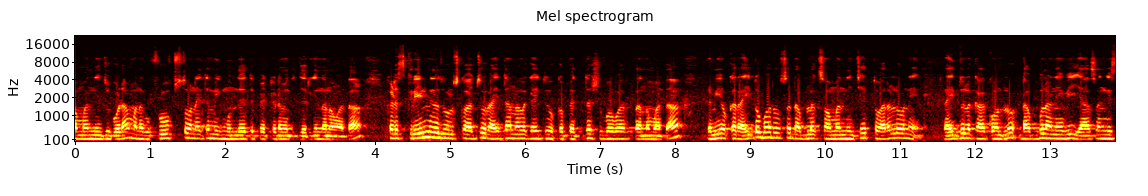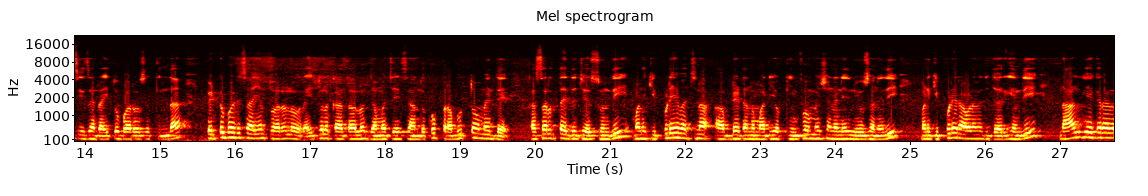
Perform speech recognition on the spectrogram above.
సంబంధించి కూడా మనకు ప్రూఫ్స్తోనైతే మీకు ముందైతే పెట్టడం అయితే జరిగిందనమాట ఇక్కడ స్క్రీన్ మీద చూసుకోవచ్చు రైతన్నలకైతే ఒక పెద్ద శుభవార్త అన్నమాట. మీ యొక్క రైతు భరోసా డబ్బులకు సంబంధించి త్వరలోనే రైతులకు అకౌంట్లో డబ్బులు అనేవి యాసంగి సీజన్ రైతు భరోసా కింద పెట్టుబడి సాయం త్వరలో రైతుల ఖాతాలో జమ చేసేందుకు ప్రభుత్వం అయితే కసరత్తు అయితే చేస్తుంది. మనకి ఇప్పుడే వచ్చిన అప్డేట్ అన్నమాట. ఈ యొక్క ఇన్ఫర్మేషన్ అనేది న్యూస్ అనేది మనకి ఇప్పుడే రావడం అయితే జరిగింది. నాలుగు ఎకరాల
